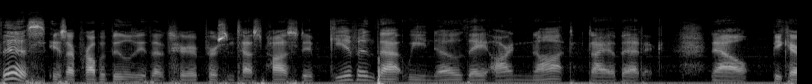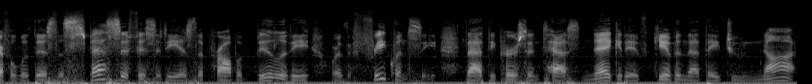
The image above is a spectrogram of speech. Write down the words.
This is our probability that a person tests positive given that we know they are not diabetic. Now, be careful with this. The specificity is the probability or the frequency that the person tests negative given that they do not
